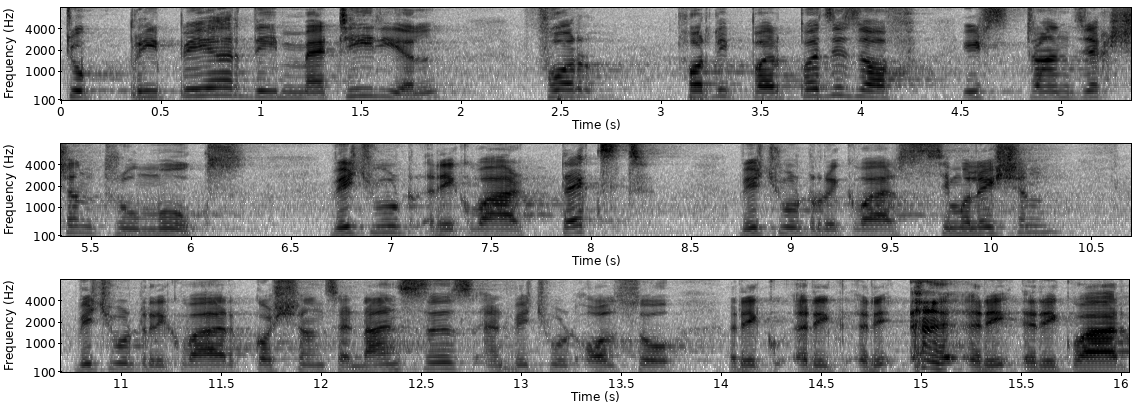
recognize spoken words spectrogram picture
to prepare the material for, for the purposes of its transaction through MOOCs which would require text, which would require simulation, which would require questions and answers and which would also require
